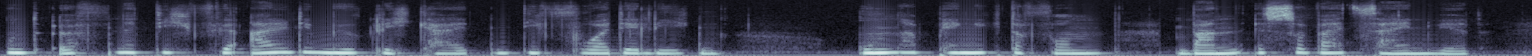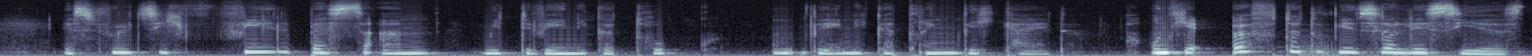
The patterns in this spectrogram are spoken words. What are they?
und öffnet dich für all die Möglichkeiten, die vor dir liegen, unabhängig davon, wann es soweit sein wird. Es fühlt sich viel besser an mit weniger Druck und weniger Dringlichkeit. Und je öfter du visualisierst,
